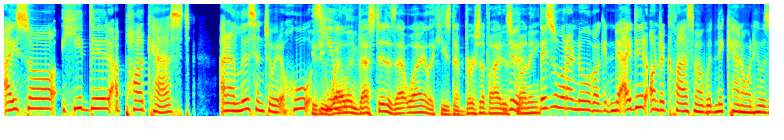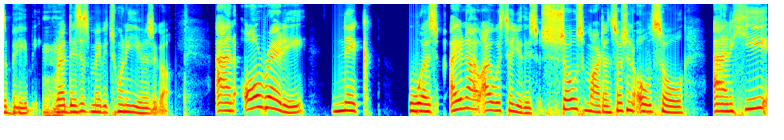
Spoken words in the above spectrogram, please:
I saw he did a podcast, and I listened to it. Who Is he, well invested? Is that why? Like he's diversified his Dude, money? This is what I knew about. I did Underclassman with Nick Cannon when he was a baby, Mm-hmm. right? This is maybe 20 years ago. And already Nick was, I know I always tell you this, so smart and such an old soul. And he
